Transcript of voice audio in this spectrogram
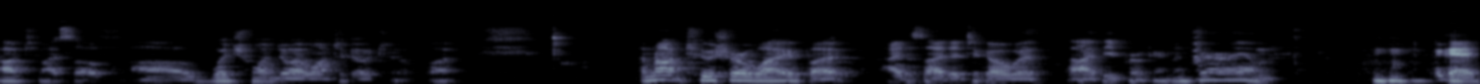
thought to myself, uh, which one do I want to go to? But I'm not too sure why, but I decided to go with the IB program, and here I am. Okay,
